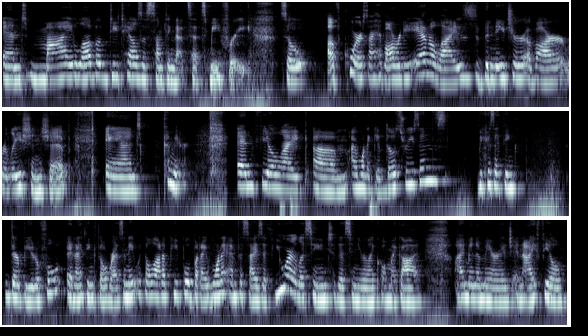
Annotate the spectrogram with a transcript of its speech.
And my love of details is something that sets me free. So, of course, I have already analyzed the nature of our relationship and come here and feel like um, I want to give those reasons because I think they're beautiful and I think they'll resonate with a lot of people. But I want to emphasize if you are listening to this and you're like, oh my God, I'm in a marriage and I feel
